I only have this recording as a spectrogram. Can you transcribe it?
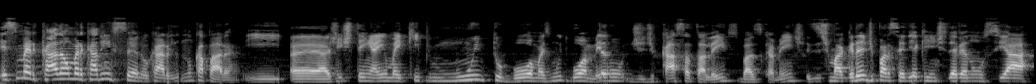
esse mercado é um mercado insano, cara, nunca para. E é, a gente tem aí uma equipe muito boa, mas muito boa mesmo, de, de caça-talentos, basicamente. Existe uma grande parceria que a gente deve anunciar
